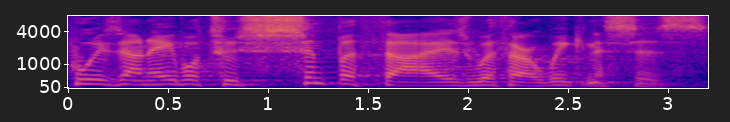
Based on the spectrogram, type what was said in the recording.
who is unable to sympathize with our weaknesses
